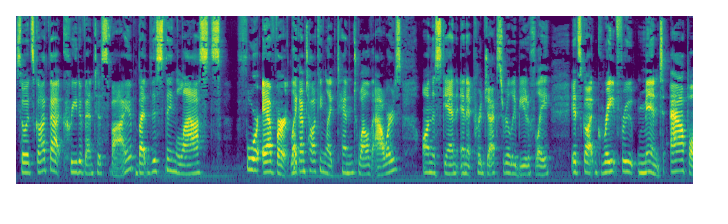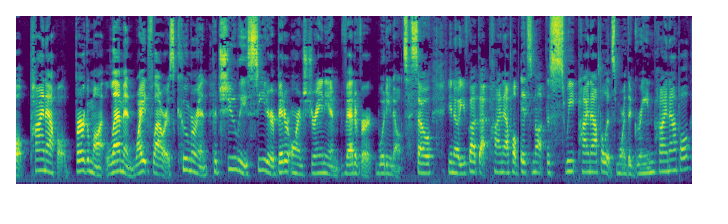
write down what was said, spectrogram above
So it's got that Creed Aventus vibe, but this thing lasts forever. Like I'm talking like 10, 12 hours on the skin and it projects really beautifully. It's got grapefruit, mint, apple, pineapple, bergamot, lemon, white flowers, coumarin, patchouli, cedar, bitter orange, geranium, vetiver, woody notes. So, you know, you've got that pineapple. It's not the sweet pineapple. It's more the green pineapple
